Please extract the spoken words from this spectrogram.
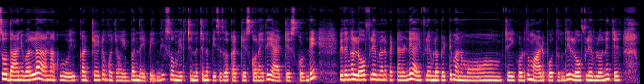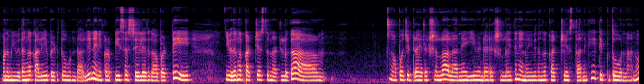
సో దానివల్ల నాకు ఇది కట్ చేయటం కొంచెం ఇబ్బంది అయిపోయింది. సో మీరు చిన్న చిన్న పీసెస్గా కట్ చేసుకొని అయితే యాడ్ చేసుకోండి. విధంగా లో ఫ్లేమ్లోనే పెట్టాలండి. హై ఫ్లేమ్లో పెట్టి మనము చేయకూడదు. మాడిపోతుంది. లో ఫ్లేమ్లోనే మనం ఈ విధంగా కలిగి పెడుతూ ఉండాలి. నేను ఇక్కడ పీసెస్ చేయలేదు కాబట్టి ఈ విధంగా కట్ చేస్తున్నట్లుగా ఆపోజిట్ డైరెక్షన్లో అలానే ఈవెన్ డైరెక్షన్లో అయితే నేను ఈ విధంగా కట్ చేస్తానికి తిప్పుతూ ఉన్నాను.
